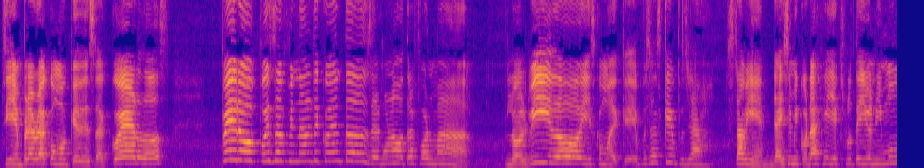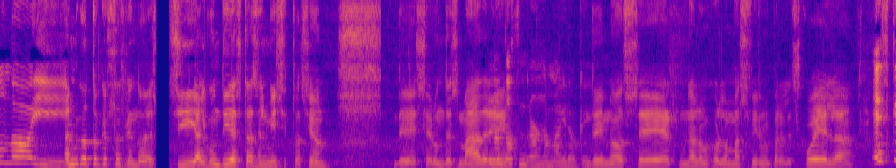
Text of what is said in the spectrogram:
siempre habrá como que desacuerdos. Pero pues al final de cuentas, de alguna u otra forma, lo olvido y es como de que, pues sabes que, pues ya, está bien. Ya hice mi coraje, ya exploté yo en mi mundo y... Amigo, tú que estás viendo esto, si algún día estás en mi situación de ser un desmadre, No todos tendrán una Mayra, ¿ok? de no ser a lo mejor lo más firme para la escuela, Es que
